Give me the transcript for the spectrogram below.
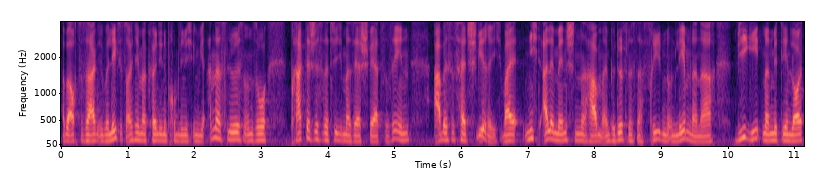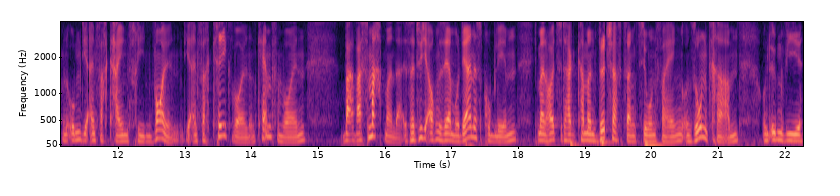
aber auch zu sagen, überlegt es euch nicht mal, könnt ihr ein Problem nicht irgendwie anders lösen und so. Praktisch ist es natürlich immer sehr schwer zu sehen, aber es ist halt schwierig, weil nicht alle Menschen haben ein Bedürfnis nach Frieden und leben danach. Wie geht man mit den Leuten um, die einfach keinen Frieden wollen, die einfach Krieg wollen und kämpfen wollen? was macht man da? Ist natürlich auch ein sehr modernes Problem. Ich meine, heutzutage kann man Wirtschaftssanktionen verhängen und so einen Kram und irgendwie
